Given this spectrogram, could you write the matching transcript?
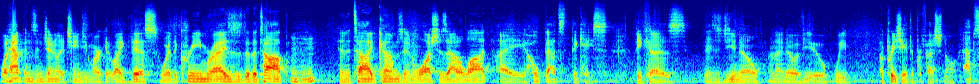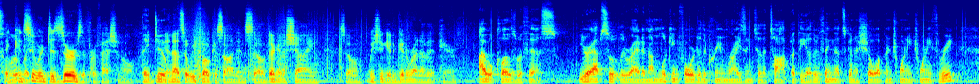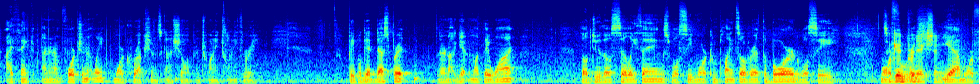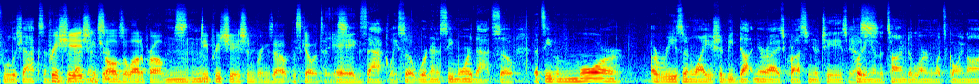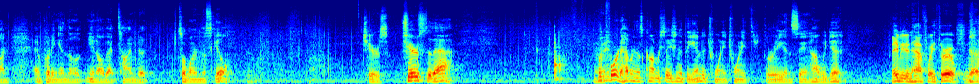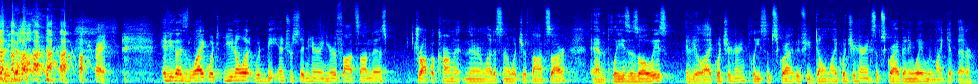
what happens in generally a changing market like this, where the cream rises to the top Mm-hmm. and the tide comes and washes out a lot, I hope that's the case. Because, as you know, and I know of you, we appreciate the professional. Absolutely. The consumer deserves a professional. They do. And that's what we focus on, and so they're going to shine. So we should get a good run of it here. I will close with this. You're absolutely right, and I'm looking forward to the cream rising to the top. But the other thing that's going to show up in 2023, I think, and unfortunately, more corruption is going to show up in 2023. People get desperate, they're not getting what they want. They'll do those silly things. We'll see more complaints over at the board. We'll see more a good foolish- prediction. Yeah, more foolish acts and things of that Appreciation solves a lot of problems. Mm-hmm. Depreciation brings out the skeletons. Exactly. So we're going to see more of that. So that's even more a reason why you should be dotting your i's, crossing your t's, putting in the time to learn what's going on, and putting in the you know that time to to learn the skill. Cheers. Cheers to that. Look right. forward to having this conversation at the end of 2023 and seeing how we did. Maybe even halfway through. There we go. All right. If you guys like what you know, what would be interested in hearing your thoughts on this, drop a comment in there and let us know what your thoughts are. And please, as always, if you like what you're hearing, please subscribe. If you don't like what you're hearing, subscribe anyway. We might get better.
